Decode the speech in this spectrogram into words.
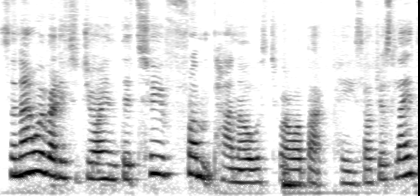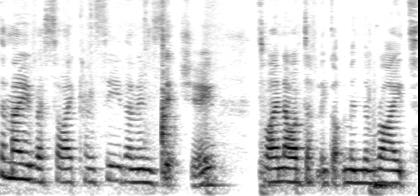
So now we're ready to join the two front panels to our back piece. I've just laid them over so I can see them in situ. So I know I've definitely got them in the right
